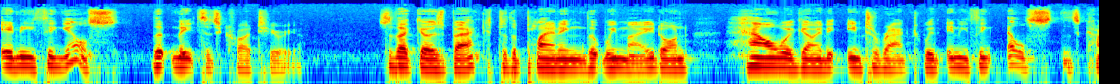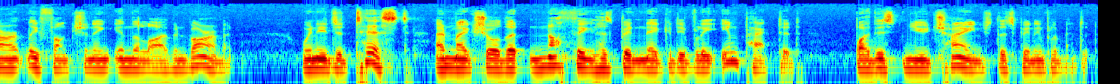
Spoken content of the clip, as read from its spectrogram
anything else that meets its criteria. So that goes back to the planning that we made on how we're going to interact with anything else that's currently functioning in the live environment. We need to test and make sure that nothing has been negatively impacted by this new change that's been implemented.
